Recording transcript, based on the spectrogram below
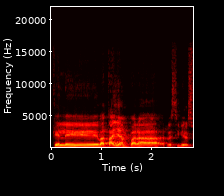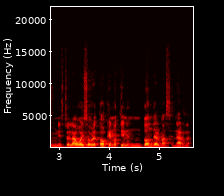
que le batallan para recibir el suministro del agua y sobre todo que no tienen dónde almacenarla.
